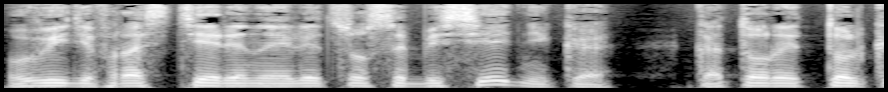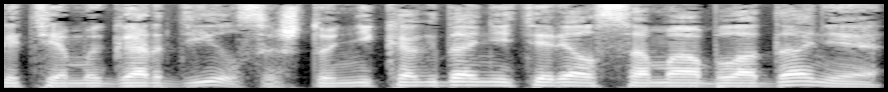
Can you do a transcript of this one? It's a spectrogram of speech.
Увидев растерянное лицо собеседника, который только тем и гордился, что никогда не терял самообладание,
